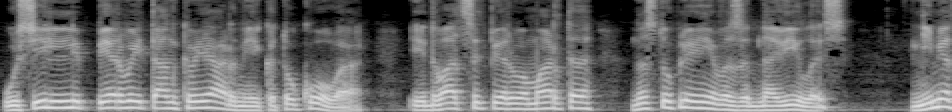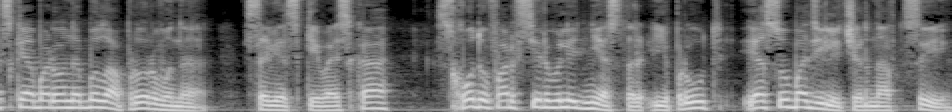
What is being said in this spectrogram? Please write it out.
усилили первой танковой армией Катукова, и 21 марта наступление возобновилось. Немецкая оборона была прорвана, советские войска сходу форсировали Днестр и Пруд и освободили Черновцы.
